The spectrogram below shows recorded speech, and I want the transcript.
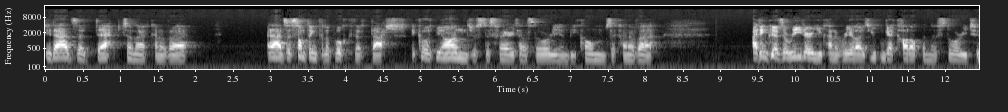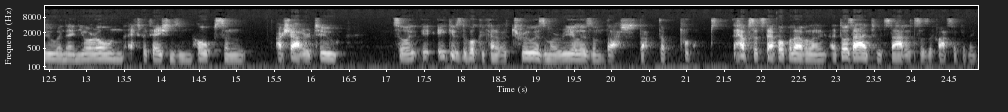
it adds a depth and a kind of a it adds a something to the book that that it goes beyond just this fairy tale story and becomes a kind of a I think as a reader, you kind of realize you can get caught up in the story too, and then your own expectations and hopes and are shattered too. So it, it gives the book a kind of a truism or realism that that, that helps it step up a level, and it does add to its status as a classic. I think.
